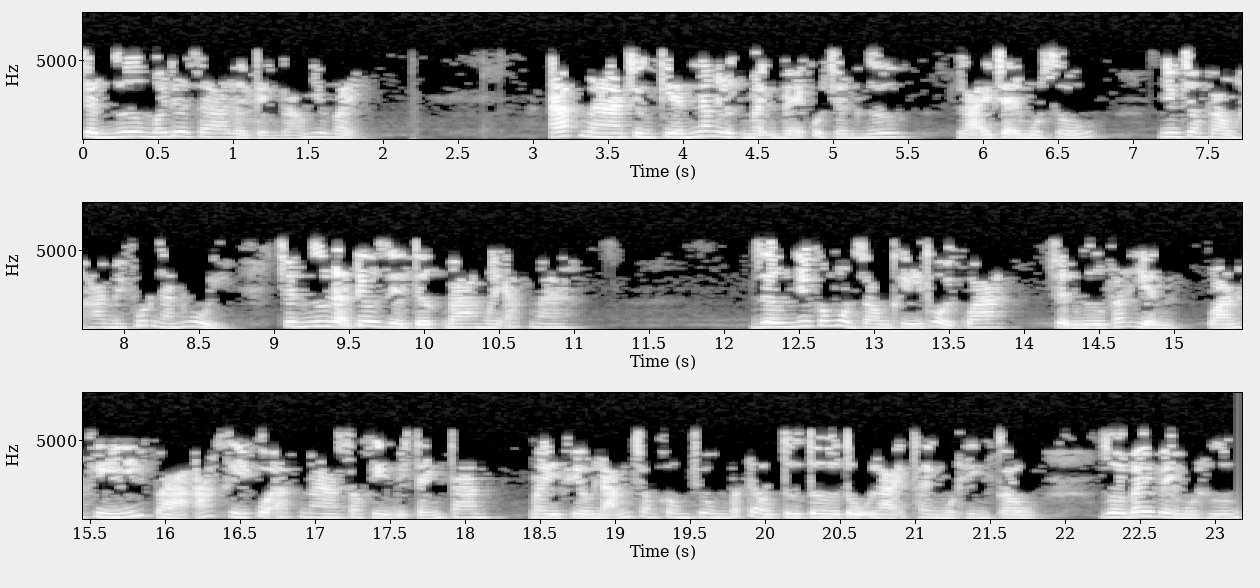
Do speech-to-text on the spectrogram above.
Trần Ngư mới đưa ra lời cảnh báo như vậy. Ác ma chứng kiến năng lực mạnh mẽ của Trần Ngư, lại chạy một số, nhưng trong vòng 20 phút ngắn ngủi, Trần Ngư đã tiêu diệt được 30 ác ma. Dường như có một dòng khí thổi qua, Trần Ngư phát hiện oán khí và ác khí của ác ma sau khi bị đánh tan, bay phiêu lãng trong không trung bắt đầu từ từ tụ lại thành một hình cầu, rồi bay về một hướng.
